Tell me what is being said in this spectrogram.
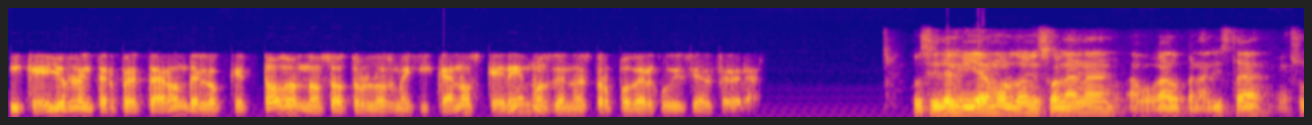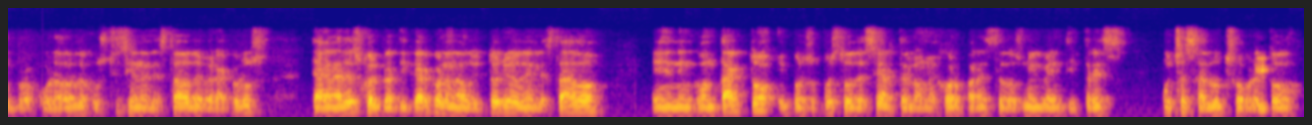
y que ellos lo interpretaron de lo que todos nosotros los mexicanos queremos de nuestro Poder Judicial Federal. Pues Fidel Guillermo Ordóñez Solana, abogado penalista, su procurador de justicia en el estado de Veracruz, te agradezco el platicar con el auditorio del estado en, en contacto y por supuesto desearte lo mejor para este 2023. Mucha salud sobre todo.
